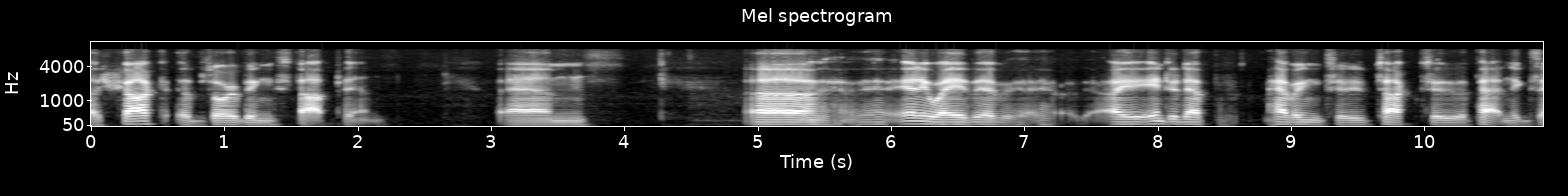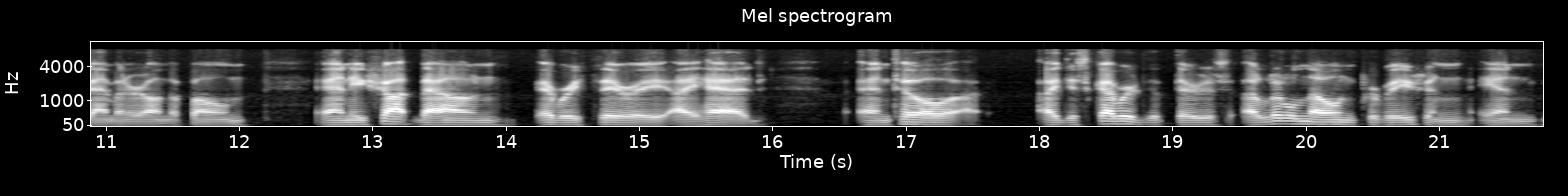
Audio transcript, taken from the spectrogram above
a shock absorbing stop pin, and uh, anyway, the, I ended up having to talk to the patent examiner on the phone and he shot down every theory I had until I discovered that there's a little known provision in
